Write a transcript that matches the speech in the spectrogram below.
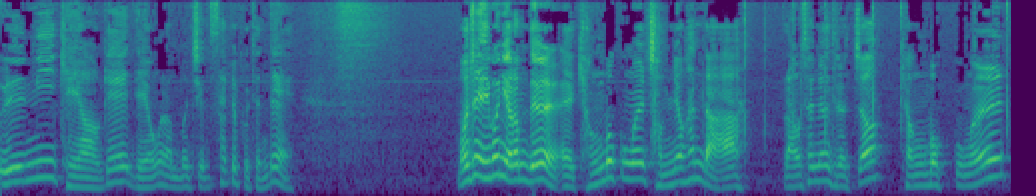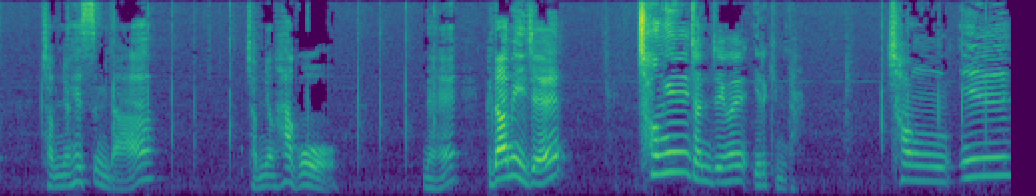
을미 개혁의 내용을 한번 지금 살펴볼 텐데, 먼저 일본 여러분들 예, 경복궁을 점령한다. 라고 설명드렸죠. 경복궁을 점령했습니다. 점령하고, 네. 그 다음에 이제 청일 전쟁을 일으킵니다. 청일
